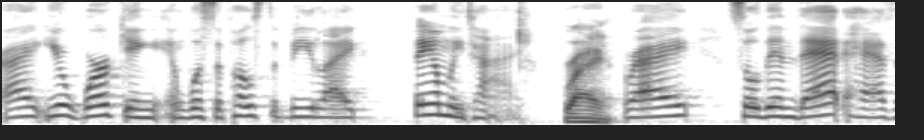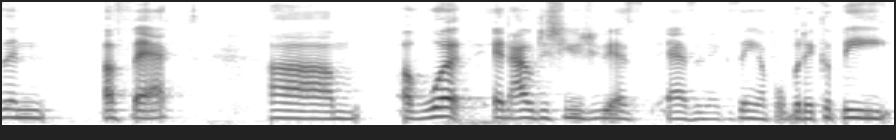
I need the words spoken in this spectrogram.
right? You're working and what's supposed to be like family time. Right. Right. So then that has an effect um, of what, and I'll just use you as as an example, but it could be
